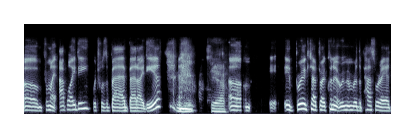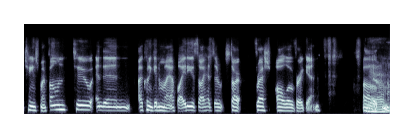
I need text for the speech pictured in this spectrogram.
um for my Apple ID, which was a bad bad idea. Mm-hmm. Yeah. um it, it, bricked after I couldn't remember the password I had changed my phone to, and then I couldn't get in my Apple ID, so I had to start fresh all over again. Um, yeah.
